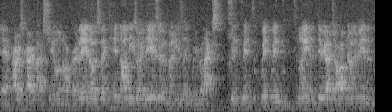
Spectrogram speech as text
uh, Paris card last June or Berlin. I was like hitting all these ideas at him, and he was like, "Will you relax, win, win, win, win tonight, and do your job." You know what I mean? And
